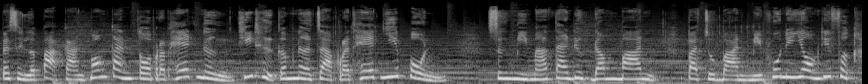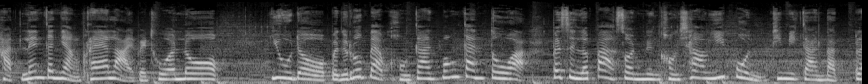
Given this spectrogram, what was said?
เป็นศิลปะการป้องกันตัวประเภทหนึ่งที่ถือกำเนิดจากประเทศญี่ปุ่น ซึ่งมีมาแต่ดึกดำบรรพ์ปัจจุบันมีผู้นิยมที่ฝึกหัดเล่นกันอย่างแพร่หลายไปทั่วโลก ยูโดเป็นรูปแบบของการป้องกันตัว เป็นศิลปะส่วนหนึ่งของชาวญี่ปุ่น ที่มีการดัดแปล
